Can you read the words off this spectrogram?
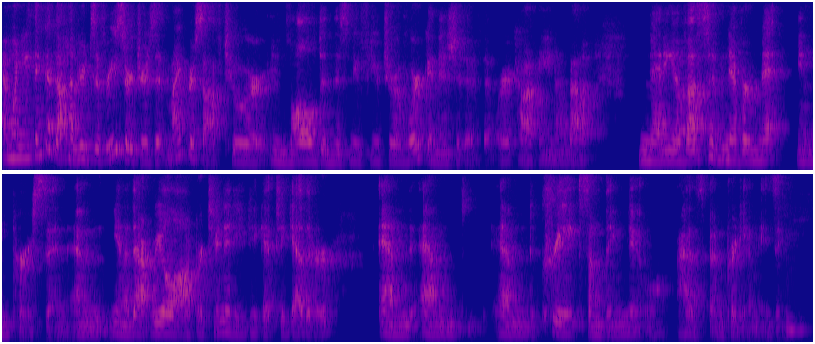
and when you think of the hundreds of researchers at Microsoft who are involved in this new future of work initiative that we're talking about, many of us have never met in person. And you know, that real opportunity to get together and and and create something new has been pretty amazing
